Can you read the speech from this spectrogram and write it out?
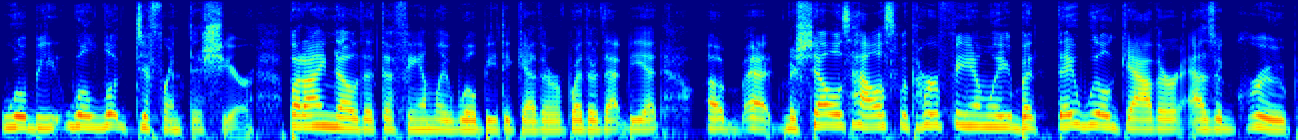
will be will look different this year. But I know that the family will be together whether that be at uh, at Michelle's house with her family, but they will gather as a group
